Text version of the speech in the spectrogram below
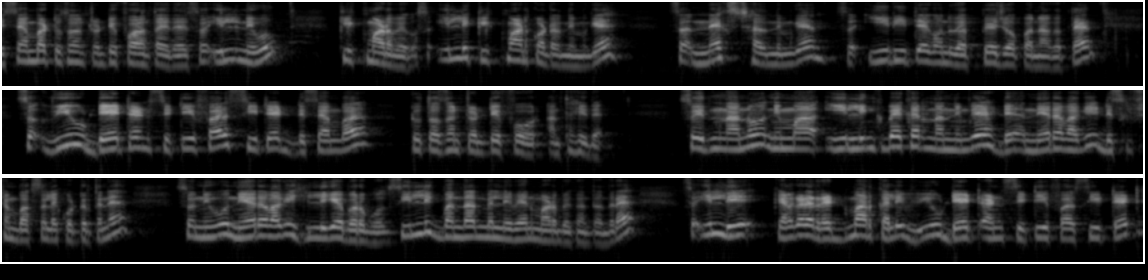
December two thousand twenty four ಅಂತ ಇದೆ. ಸೊ ಇಲ್ಲಿ ನೀವು ಕ್ಲಿಕ್ ಮಾಡಬೇಕು. ಸೊ ಇಲ್ಲಿ ಕ್ಲಿಕ್ ಮಾಡಿಕೊಂಡ್ರೆ ನಿಮಗೆ ಸೊ ನೆಕ್ಸ್ಟ್ ಅದು ನಿಮಗೆ ಸೊ ಈ ರೀತಿಯಾಗಿ ಒಂದು ವೆಬ್ ಪೇಜ್ ಓಪನ್ ಆಗುತ್ತೆ. So view date and city for CTET December two thousand twenty four ಅಂತ ಇದೆ. ಸೊ ಇದನ್ನ ನಾನು ನಿಮ್ಮ ಈ ಲಿಂಕ್ ಬೇಕಾದ್ರೆ ನಾನು ನಿಮಗೆ ನೇರವಾಗಿ ಡಿಸ್ಕ್ರಿಪ್ಷನ್ ಬಾಕ್ಸಲ್ಲೇ ಕೊಟ್ಟಿರ್ತೇನೆ. ಸೊ ನೀವು ನೇರವಾಗಿ ಇಲ್ಲಿಗೆ ಬರ್ಬೋದು. ಸೊ ಇಲ್ಲಿಗೆ ಬಂದಾದ್ಮೇಲೆ ನೀವೇನು ಮಾಡಬೇಕಂತಂದರೆ ಸೊ ಇಲ್ಲಿ ಕೆಳಗಡೆ ರೆಡ್ ಮಾರ್ಕಲ್ಲಿ view date and city for CTET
